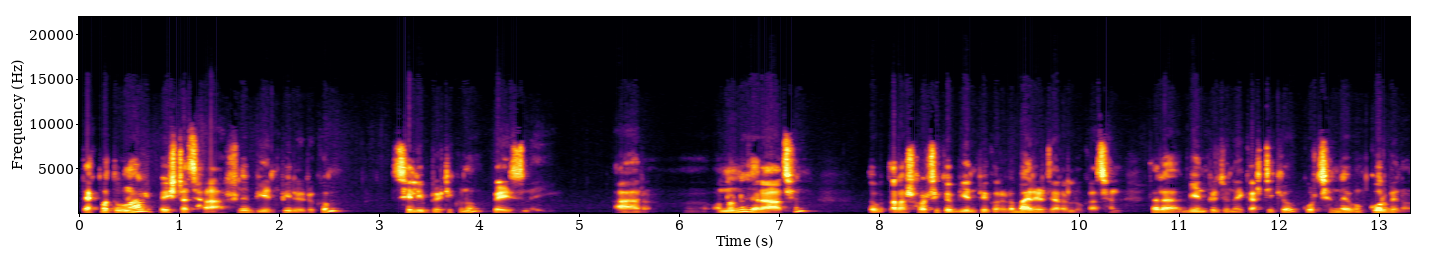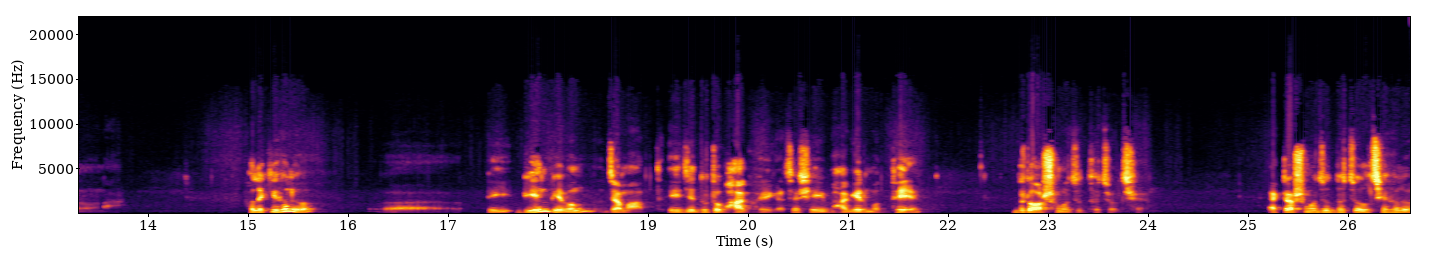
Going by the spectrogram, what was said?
তো একমাত্র ওনার পেজটা ছাড়া আসলে বিএনপির এরকম সেলিব্রিটি কোনো পেজ নেই। আর অন্যান্য যারা আছেন, তো তারা সরাসরি কেউ বিএনপি করে না, বাইরের যারা লোক আছেন, তারা বিএনপির জন্য এই কাজটি কেউ করছেন না এবং করবেন না। ফলে কি হলো? এই বিএনপি এবং জামাত, এই যে দুটো ভাগ হয়ে গেছে, সেই ভাগের মধ্যে দুটো অসম যুদ্ধ চলছে। একটা অসম যুদ্ধ চলছে হলো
